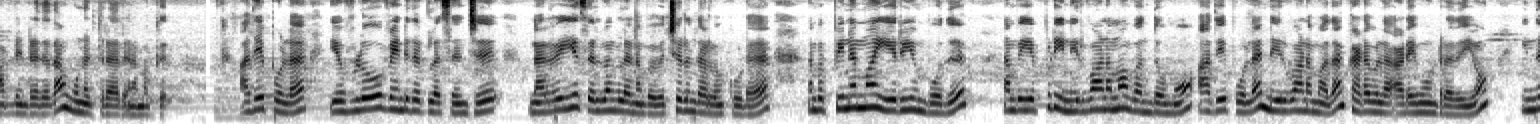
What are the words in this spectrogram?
அப்படின்றத தான் உணர்த்துறாரு நமக்கு. அதே போல் எவ்வளோ வேண்டுதல்களை செஞ்சு நிறைய செல்வங்களை நம்ம வச்சுருந்தாலும் கூட நம்ம பிணமாக எரியும் போது நம்ம எப்படி நிர்வாணமாக வந்தோமோ அதே போல் நிர்வாணமாக தான் கடவுளை அடைவோன்றதையும் இந்த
